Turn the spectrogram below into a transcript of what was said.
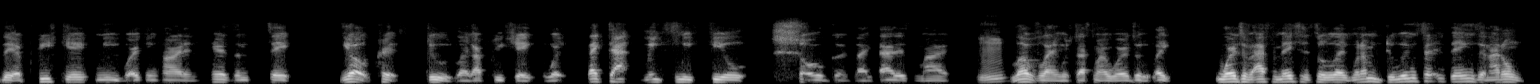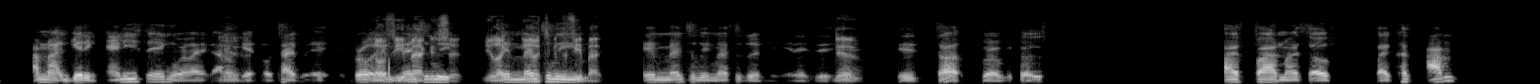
they appreciate me working hard and hears them say, "Yo, Chris, dude, like I appreciate the way." Like that makes me feel so good. Like that is my hmm love language. That's my words of like words of affirmation. So like when I'm doing certain things and I don't, I'm not getting anything or like I don't get no type of it, bro. No It feedback and shit. You like it you like to get the mentally, feedback. it mentally messes with me, and it it, Yeah. it, it sucks, bro, because I find myself like, cause I'm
